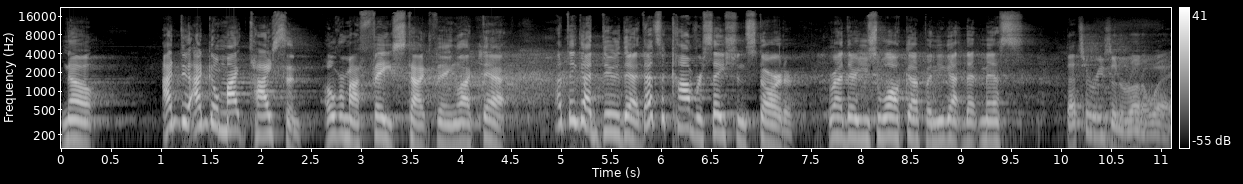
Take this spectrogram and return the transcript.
No, I'd, do, I'd go Mike Tyson over my face type thing like that. I think I'd do that. That's a conversation starter. Right there, you just walk up and you got that mess. That's a reason to run away.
